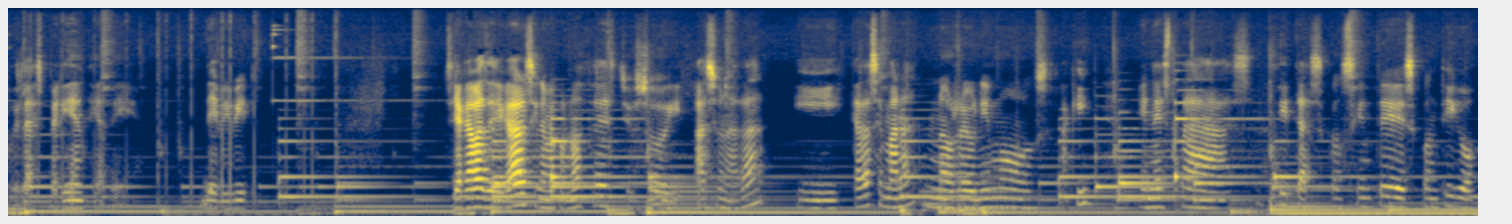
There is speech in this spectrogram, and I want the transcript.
pues, la experiencia de, de vivir. Si acabas de llegar, si no me conoces, yo soy Asunada y cada semana nos reunimos aquí en estas conscientes contigo,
